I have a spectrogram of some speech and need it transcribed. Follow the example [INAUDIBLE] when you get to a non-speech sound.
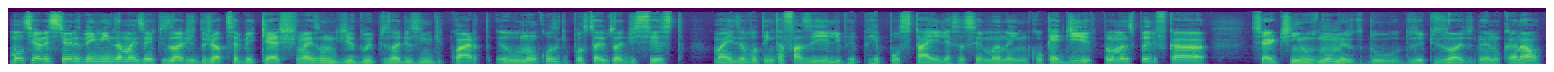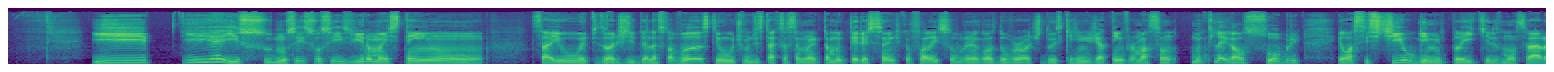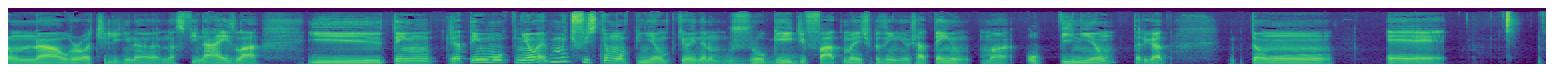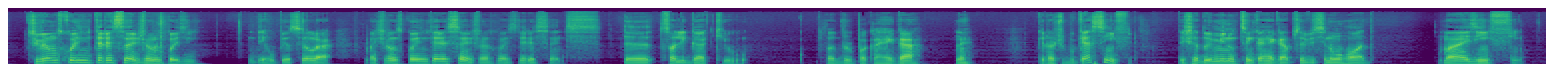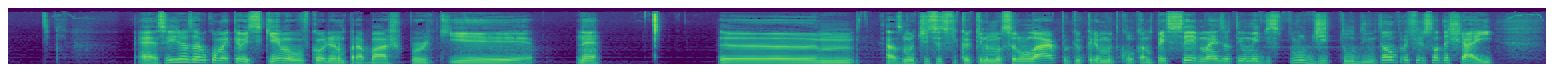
Bom, senhoras e senhores, bem-vindos a mais um episódio do JCB Cash, mais um dia do episódiozinho de quarta. Eu não consegui postar o episódio de sexta, mas eu vou tentar fazer ele, repostar ele essa semana em qualquer dia, pelo menos para ele ficar certinho os números do, dos episódios, né, no canal. E, e é isso. Não sei se vocês viram, mas tenho Saiu o episódio de The Last of Us, tem o último destaque essa semana que tá muito interessante, que eu falei sobre o negócio do Overwatch 2, que a gente já tem informação muito legal sobre. Eu assisti o gameplay que eles mostraram na Overwatch League na, nas finais lá. E tenho, já tenho uma opinião, é muito difícil ter uma opinião, porque eu ainda não joguei de fato, mas tipo assim, eu já tenho uma opinião, tá ligado? Então, é... Tivemos coisas interessantes, tivemos coisas... Derrubei o celular. Mas tivemos coisas interessantes, tivemos coisas interessantes. Uh, só ligar aqui o computador pra carregar, né? Porque o notebook é assim, filho. Deixa dois minutos sem carregar pra você ver se não roda. Mas enfim. É, vocês já sabem como é que é o esquema. Eu vou ficar olhando para baixo porque, né? As notícias ficam aqui no meu celular porque eu queria muito colocar no PC, mas eu tenho medo de explodir tudo. Então eu prefiro só deixar aí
